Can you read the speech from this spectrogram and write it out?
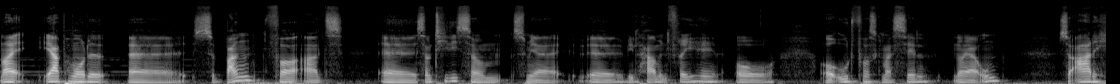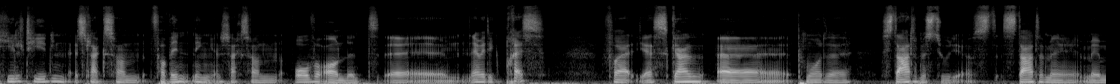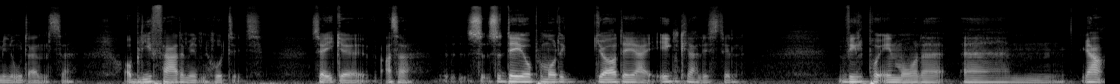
Nej, jeg er på en måde øh, så bange for, at øh, samtidig som, som jeg øh, vil have min frihed og, og udforske mig selv, når jeg er ung, så er det hele tiden et slags sådan forventning, en slags sådan overordnet, øh, jeg ved ikke, pres, for at jeg skal øh, på en måde øh, starte med studier, starte med, med min uddannelse, og blive færdig med den hurtigt. Så jeg ikke, øh, altså, så, så det er jo på en måde gør det, jeg egentlig har lyst til. Vil på en måde, øh, ja,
